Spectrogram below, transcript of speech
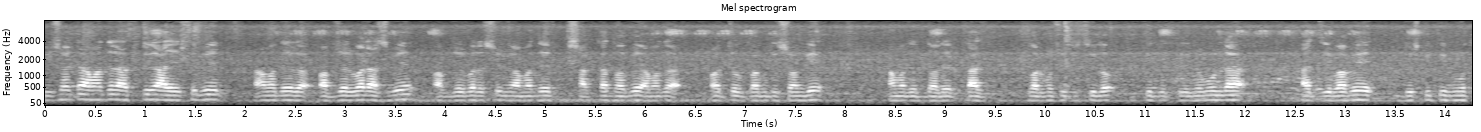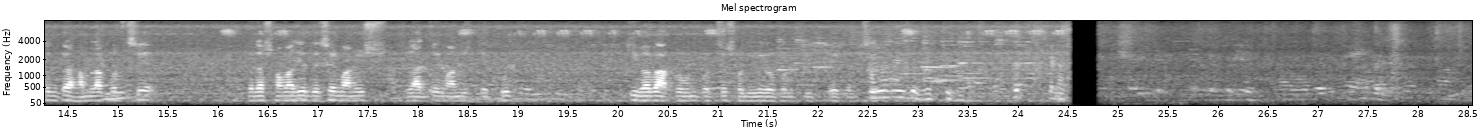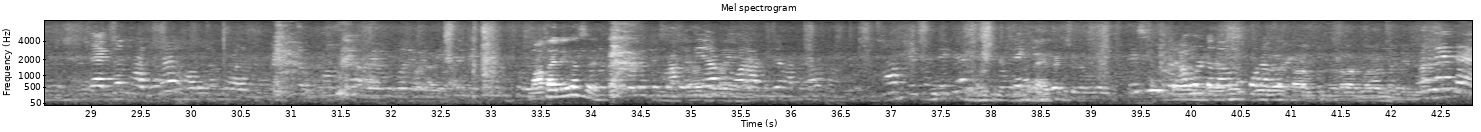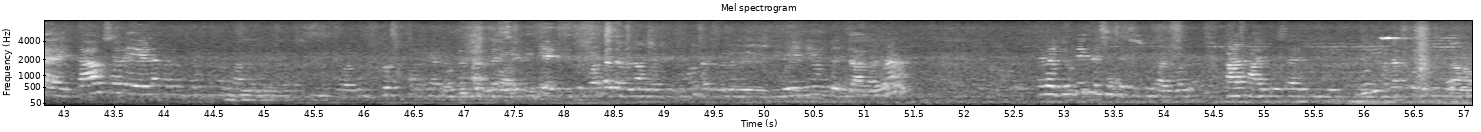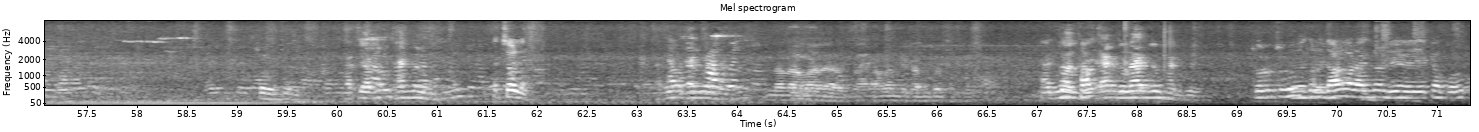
বিষয়টা আমাদের আজকে আইএসএফ এর আমাদের অবজারভার আসবে। অবজারভারের সঙ্গে আমাদের সাক্ষাৎ হবে, আমাদের অঞ্চল কমিটির সঙ্গে। আমাদের দলের কাজ কর্মসূচি ছিল। কিন্তু তৃণমূলরা আজ যেভাবে দুষ্কৃতির মতন করে হামলা করছে, এরা সমাজে, দেশের মানুষ, রাজ্যের মানুষকে খুব কীভাবে আক্রমণ করছে, শরীরের ওপর কী করছে। মাথায় লেগেছে আঙুলটা দাও তো কোন আঙুল এবার যদি পেশেন্টের কিছু হয় বলে আর হাই প্রেশার কি হঠাৎ করে কি আচ্ছা থাকবেন না চলো। না না না আমার আমার আমি করতে একজন একজন একজন থাকবে। চলুন চলো চলুন। এখানে দাঁড়াও একজন এটা করো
